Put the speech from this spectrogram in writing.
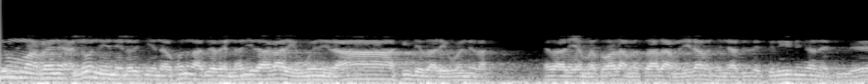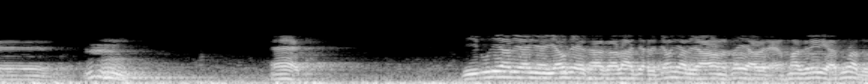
ကျွမ်းမပဲနဲ့အလွတ်နေနေလို့ရှိရင်တော့ခုနကပြောတဲ့နာနီရာကတွေဝင်နေတာကိလေသာတွေဝင်နေတာအဲ့ဒါတွေကမသွားရမစားရမနေရမထိုင်ရပြီးတဲ့ကလေးလေးများနဲ့တူတယ်အဲဒီဥရိယပြညာရောက်တဲ့အခါကာလကျတော့ကြောင်းကြပြအောင်ဆက်ရပဲအမှားကလေးတွေကသူ့ဟာသူ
